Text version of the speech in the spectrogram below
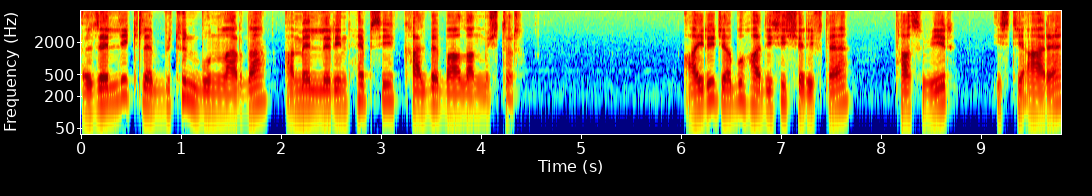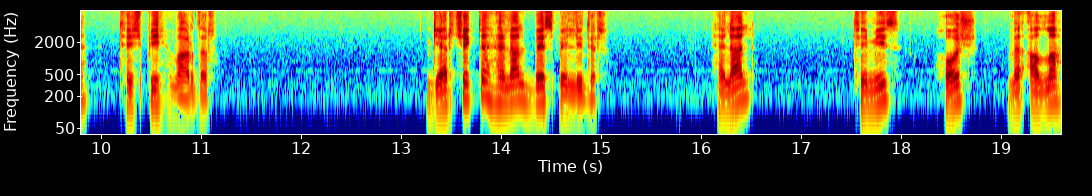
Özellikle bütün bunlarda amellerin hepsi kalbe bağlanmıştır. Ayrıca bu hadisi şerifte tasvir, istiare, teşbih vardır. Gerçekte helal besbellidir. Helal, temiz, hoş ve Allah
